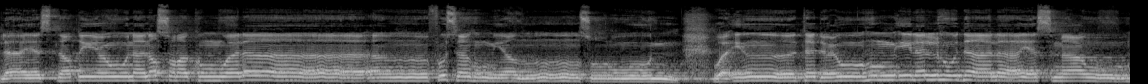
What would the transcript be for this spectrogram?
لا يستطيعون نصركم ولا أنفسهم ينصرون. وإن تدعوهم إلى الهدى لا يسمعوا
